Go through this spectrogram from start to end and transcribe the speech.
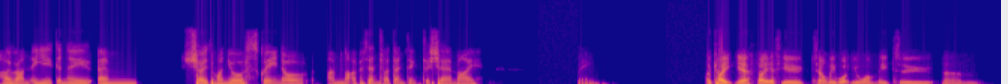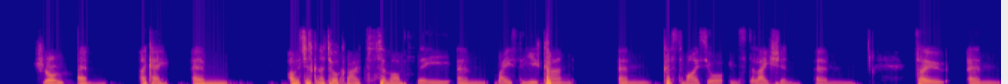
Hi Ron, are you going to um, show them on your screen or I'm not a presenter I don't think to share my screen. Okay, yeah, Faye, if you tell me what you want me to um, show. Um, okay, um, I was just going to talk about some of the um, ways that you can um, customize your installation. Um, so um,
